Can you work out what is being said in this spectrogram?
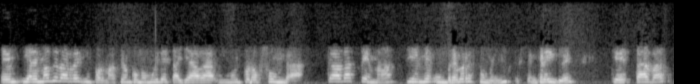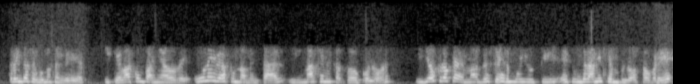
Em, y además de darle información como muy detallada y muy profunda, cada tema tiene un breve resumen, que está increíble, que tardas 30 segundos en leer y que va acompañado de una idea fundamental, imágenes a todo color. Y yo creo que además de ser muy útil, es un gran ejemplo sobre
